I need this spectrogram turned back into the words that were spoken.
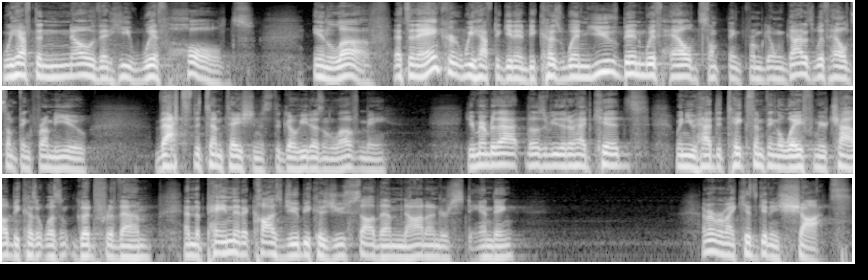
we have to know that He withholds in love. That's an anchor we have to get in because when you've been withheld something from, when God has withheld something from you, that's the temptation is to go, He doesn't love me. Do you remember that? Those of you that have had kids, when you had to take something away from your child because it wasn't good for them, and the pain that it caused you because you saw them not understanding. I remember my kids getting shots.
